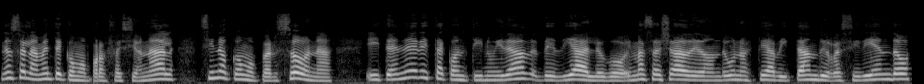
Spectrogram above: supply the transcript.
no solamente como profesional, sino como persona. Y tener esta continuidad de diálogo, y más allá de donde uno esté habitando y residiendo,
